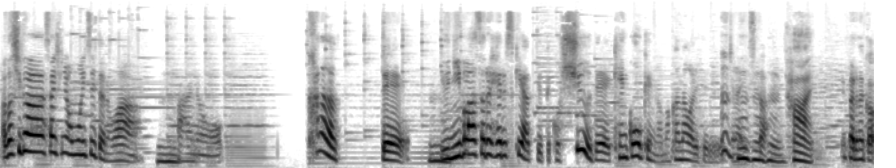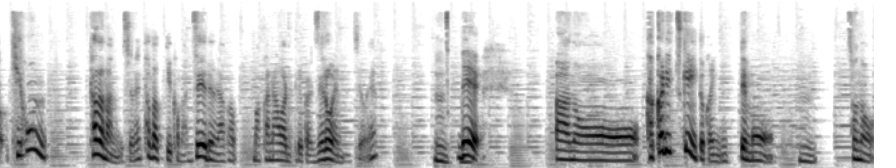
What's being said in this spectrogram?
私が最初に思いついたのはうん。あのカナダうん。ユニバーサルヘルスケアって言ってこう州で健康保険が賄われてるじゃないですか、うんうんうんはい。だからなんか基本ただなんですよね。ただっていうかまあ税でなか賄われてるから0円なんですよね。うんであのーかかりつけ医とかに行ってもうん。その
